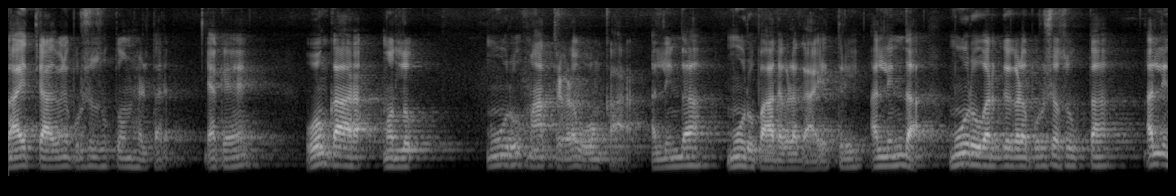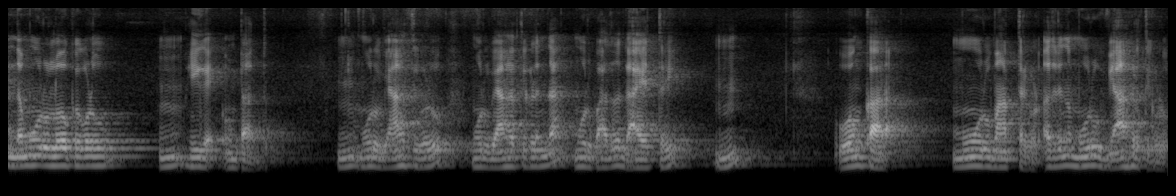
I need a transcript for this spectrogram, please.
ಗಾಯತ್ರಿ ಆದಮೇಲೆ ಪುರುಷ ಸೂಕ್ತವನ್ನು ಹೇಳ್ತಾರೆ. ಯಾಕೆ? ಓಂಕಾರ ಮೊದಲು ಮೂರು ಮಾತ್ರೆಗಳ ಓಂಕಾರ. ಅಲ್ಲಿಂದ ಮೂರು ಪಾದಗಳ ಗಾಯತ್ರಿ, ಅಲ್ಲಿಂದ ಮೂರು ವರ್ಗಗಳ ಪುರುಷ ಸೂಕ್ತ, ಅಲ್ಲಿಂದ ಮೂರು ಲೋಕಗಳು ಹೀಗೆ ಉಂಟಾದ್ದು. ಮೂರು ವ್ಯಾಹತಿಗಳು, ಮೂರು ವ್ಯಾಹತಿಗಳಿಂದ ಮೂರು ಪಾದದ ಗಾಯತ್ರಿ ಓಂಕಾರ. ಮೂರು ಮಾತ್ರೆಗಳು, ಅದರಿಂದ ಮೂರು ವ್ಯಾಹೃತಿಗಳು,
